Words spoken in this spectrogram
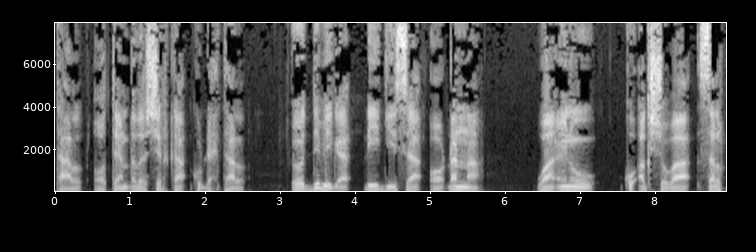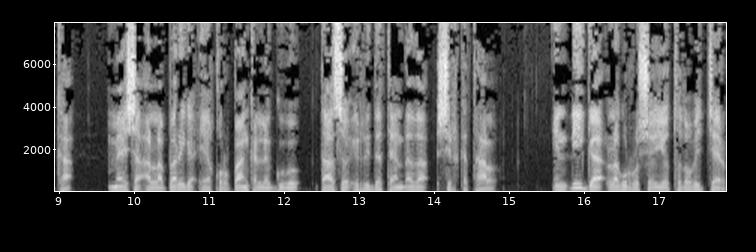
taal oo teendhada shirka ku dhex taal. Oo dibiga dhiiggiisa oo dhanna waa inuu ku agshubaa salka meesha allabariga ee qurbaanka la gubo taasoo iridda teendhada shirka taal in dhiigga lagu rusheeyo toddoba jeer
